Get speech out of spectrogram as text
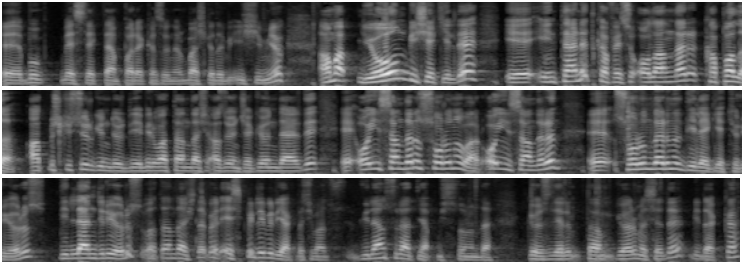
e, bu meslekten para kazanıyorum. Başka da bir işim yok. Ama yoğun bir şekilde e, internet kafesi olanlar kapalı. 60 küsür gündür diye bir vatandaş az önce gönderdi. E, o insanların sorunu var. O insanların e, sorunlarını dile getiriyoruz. Dillendiriyoruz. Vatandaş da böyle esprili bir yaklaşım var. Gülen surat yapmış sonunda. Gözlerim tam görmese de bir dakika.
